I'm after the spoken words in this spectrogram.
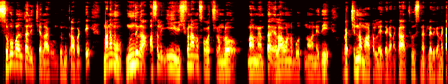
శుభ ఫలితాలు ఇచ్చేలాగా ఉంటుంది కాబట్టి మనము ముందుగా అసలు ఈ విశ్వనామ సంవత్సరంలో మనం ఎంత ఎలా ఉండబోతున్నాం అనేది ఒక చిన్న మాటలు అయితే గనక చూసినట్లయితే గనక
